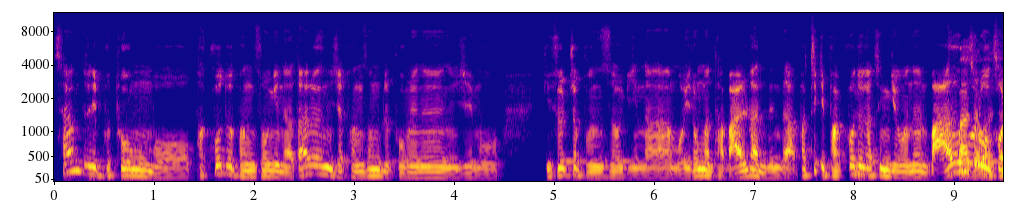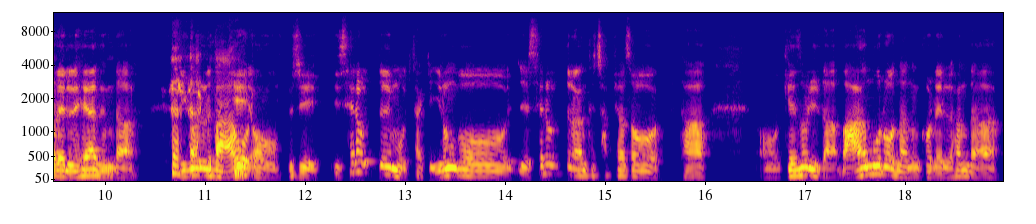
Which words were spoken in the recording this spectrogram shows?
사람들이 보통 뭐 바코드 방송이나 다른 이제 방송들 보면은 이제 뭐 기술적 분석이나 뭐 이런 건 다 말도 안 된다. 특히 바코드 음. 같은 경우는 마음으로 맞아, 맞아. 거래를 해야 된다. 이거를 다 개, 마음으로. 어, 그지. 이 세력들 뭐다 이런 거 이제 세력들한테 잡혀서 다 어, 개소리다. 마음으로 나는 거래를 한다.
